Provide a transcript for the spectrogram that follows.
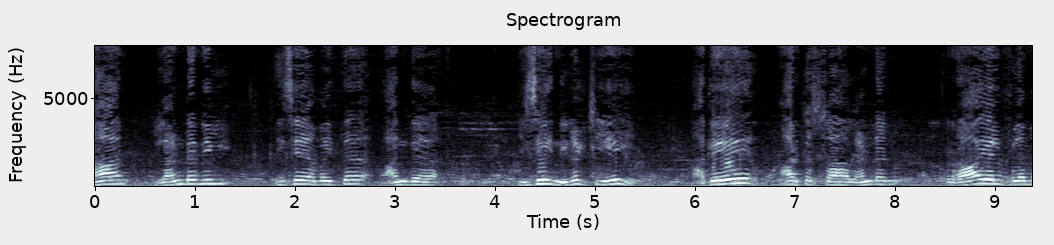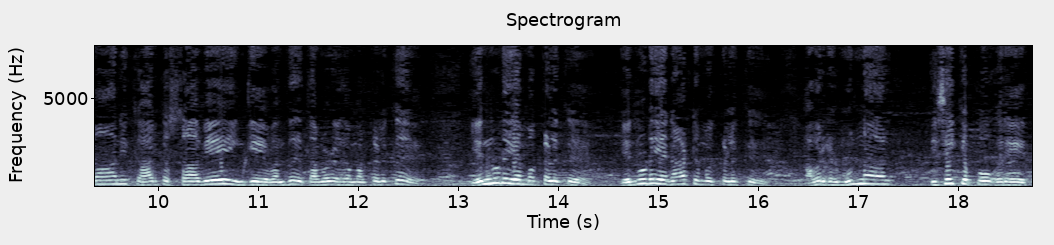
நான் லண்டனில் இசையமைத்த அந்த இசை நிகழ்ச்சியை அதே ஆர்கெஸ்ட்ரா லண்டன் ராயல் பிலமானிக் ஆர்கெஸ்ட்ராவே இங்கே வந்து தமிழக மக்களுக்கு என்னுடைய மக்களுக்கு என்னுடைய நாட்டு மக்களுக்கு அவர்கள் முன்னால் இசைக்கப் போகிறேன்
